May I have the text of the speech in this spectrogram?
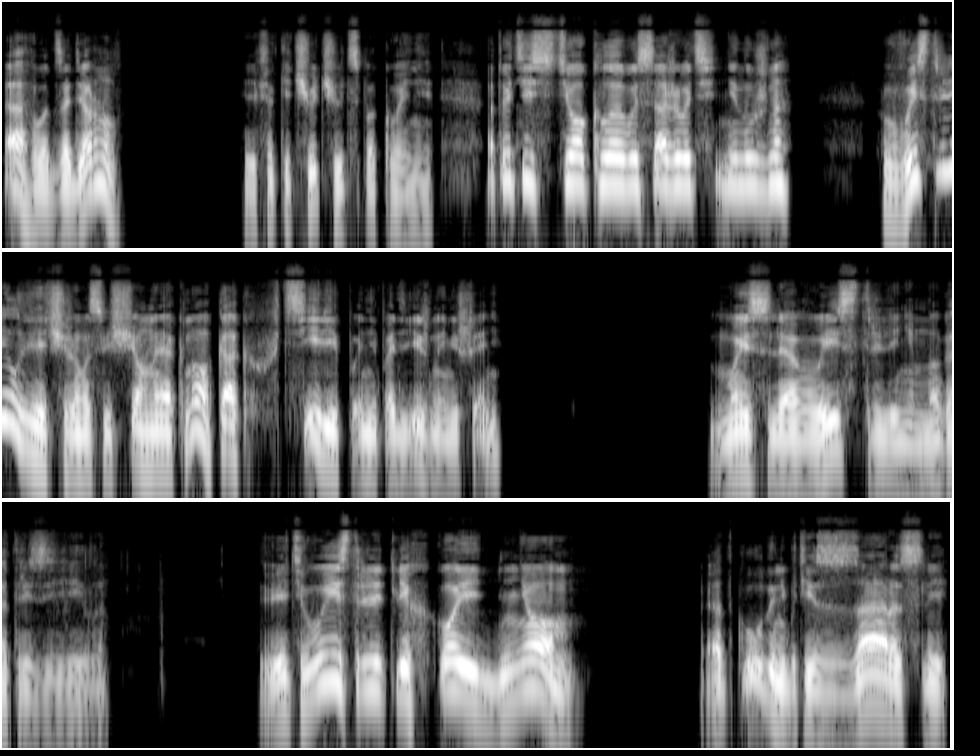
А, вот задернул, и все-таки чуть-чуть спокойнее. А то эти стекла высаживать не нужно. Выстрелил вечером освещенное окно, как в тире по неподвижной мишени. Мысль о выстреле немного отрезвила. Ведь выстрелить легко и днем, откуда-нибудь из зарослей,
